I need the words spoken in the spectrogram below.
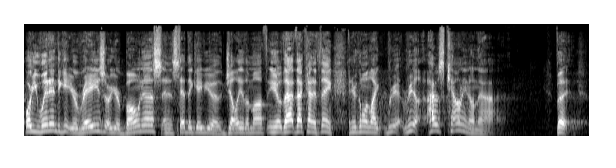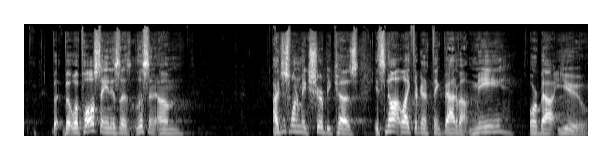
Or you went in to get your raise or your bonus, and instead they gave you a jelly of the month, you know, that, that kind of thing. And you're going like, real, real I was counting on that. But but, but what Paul's saying is, listen, um, I just want to make sure because it's not like they're going to think bad about me or about you.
